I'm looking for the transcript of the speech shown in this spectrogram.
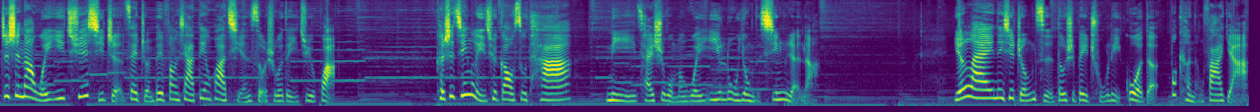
这是那唯一缺席者在准备放下电话前所说的一句话。可是经理却告诉他：“你才是我们唯一录用的新人啊！”原来那些种子都是被处理过的，不可能发芽。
